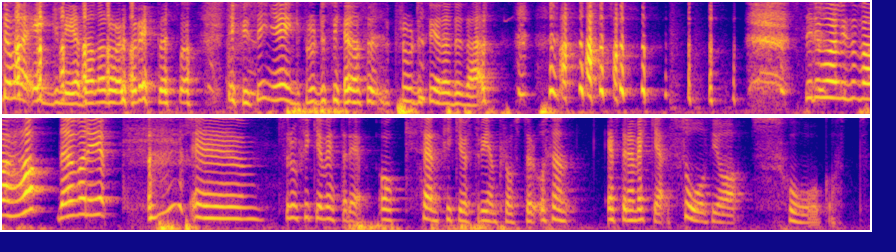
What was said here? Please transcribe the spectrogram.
De här äggledarna då, eller det. Så det finns inga ägg producerade, producerade där. Så det var liksom bara, ha, där var det. Ehm, så då fick jag veta det. Och sen fick jag östrogenplåster och sen efter en vecka sov jag så gott.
